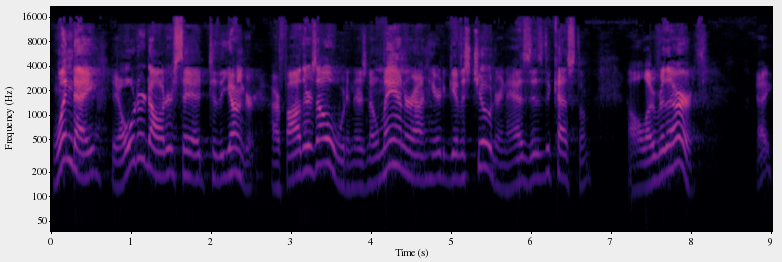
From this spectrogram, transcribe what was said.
one day, the older daughter said to the younger, Our father's old, and there's no man around here to give us children, as is the custom all over the earth. Okay?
